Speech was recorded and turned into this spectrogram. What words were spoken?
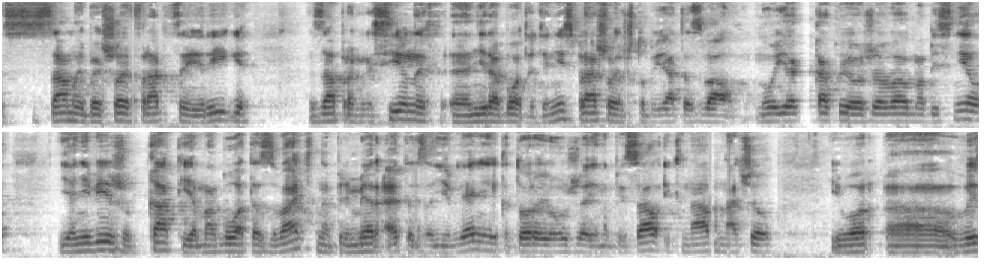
с самой большой фракцией Риги, за прогрессивных э, не работать. Они спрашивают, чтобы я отозвал. Ну, я, как я уже вам объяснил, я не вижу, как я могу отозвать, например, это заявление, которое уже я написал, и КНАБ начал его вы,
